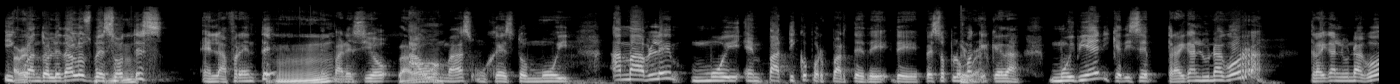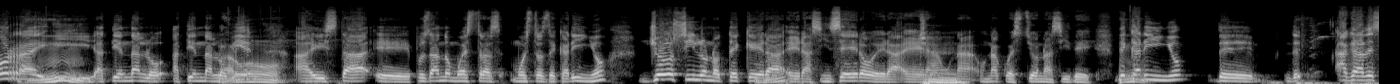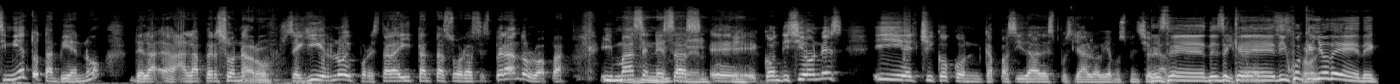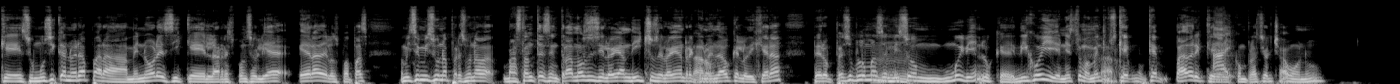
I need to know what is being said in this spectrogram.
y A ver. cuando le da los besotes en la frente, me pareció Claro. aún más un gesto muy amable, muy empático por parte de, de Peso Pluma, bueno. que queda muy bien y que dice, tráiganle una gorra. Tráiganle una gorra y, Mm. y atiéndanlo, atiéndanlo Claro. bien ahí está eh, pues dando muestras muestras de cariño yo sí lo noté que era era sincero era era Sí. una, una cuestión así de, de cariño de, de agradecimiento también no de la a la persona Claro. por seguirlo y por estar ahí tantas horas esperándolo papá y más Mm, en esas eh, condiciones. Y el chico con capacidades pues ya lo habíamos mencionado. Desde, desde que dijo aquello de, de que su música no era para menores y que la responsabilidad era de los papás, a mí se me hizo una persona bastante centrada. No sé si lo hayan dicho, se lo hayan recomendado que lo dijera, pero Peso Pluma se me hizo muy bien lo que dijo y en este momento, pues qué, qué padre que Ay. complació al chavo, ¿no?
